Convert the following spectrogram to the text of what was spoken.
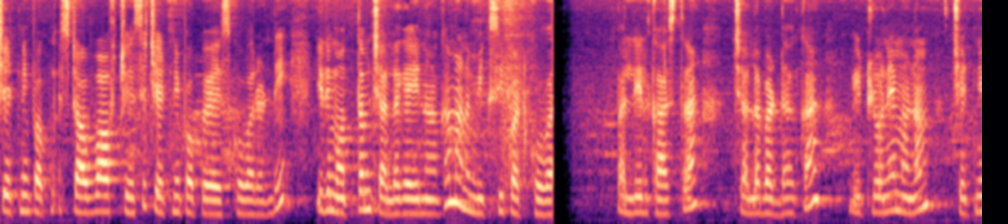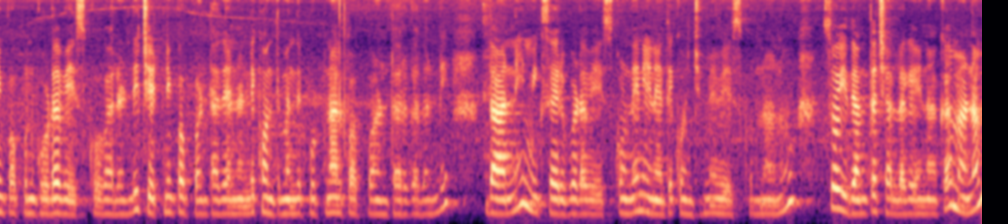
చట్నీ పప్పు స్టవ్ ఆఫ్ చేసి చట్నీ పప్పు వేసుకోవాలండి. ఇది మొత్తం చల్లగైనాక మనం మిక్సీ పట్టుకోవాలి. పల్లీలు కాస్త చల్లబడ్డాక వీటిలోనే మనం చట్నీ పప్పును కూడా వేసుకోవాలండి. చట్నీ పప్పు అంటే అదేనండి కొంతమంది పుట్నాల పప్పు అంటారు కదండి. దాన్ని మీకు సరిపడా వేసుకోండి. నేనైతే కొంచెమే వేసుకున్నాను. సో ఇదంతా చల్లగైనాక మనం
